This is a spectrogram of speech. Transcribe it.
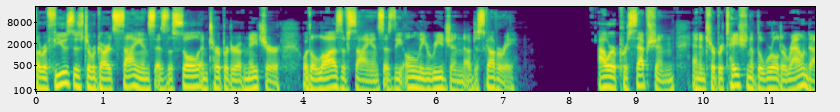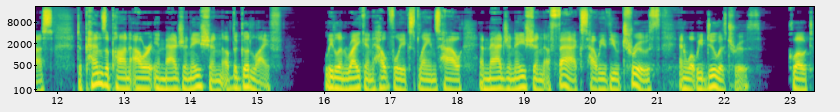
but refuses to regard science as the sole interpreter of nature or the laws of science as the only region of discovery. Our perception and interpretation of the world around us depends upon our imagination of the good life. Leland Ryken helpfully explains how imagination affects how we view truth and what we do with truth. Quote,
